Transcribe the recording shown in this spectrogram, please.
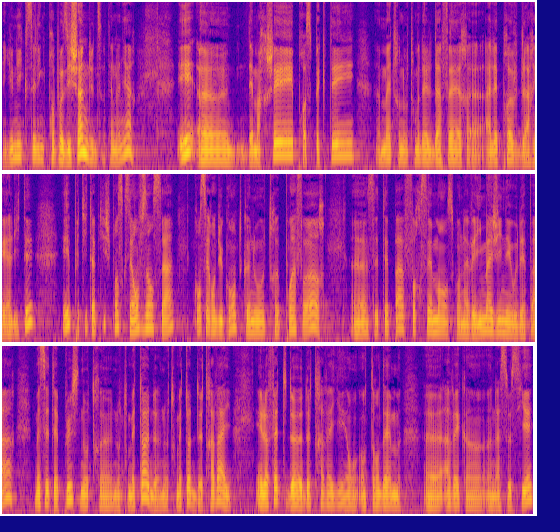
unique selling proposition d'une certaine manière, et euh, démarcher, prospecter, mettre notre modèle d'affaires à l'épreuve de la réalité. Et petit à petit, je pense que c'est en faisant ça qu'on s'est rendu compte que notre point fort, euh, c'était pas forcément ce qu'on avait imaginé au départ, mais c'était plus notre, notre méthode, notre méthode de travail. Et le fait de, travailler en, tandem euh, avec un, associé,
